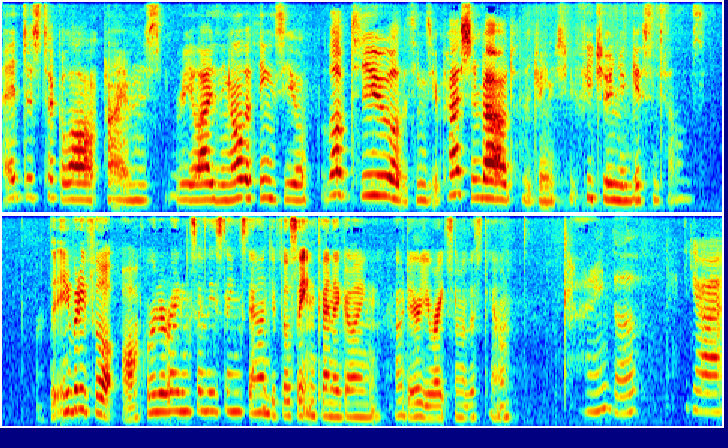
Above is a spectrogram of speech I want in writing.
it just took a long time just realizing all the things you love to do, all the things you're passionate about, the dreams you feature and your gifts and talents. Did anybody feel awkward at writing some of these things down? Do you feel Satan kind of going, How dare you write some of this down? Kind of. Yeah,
